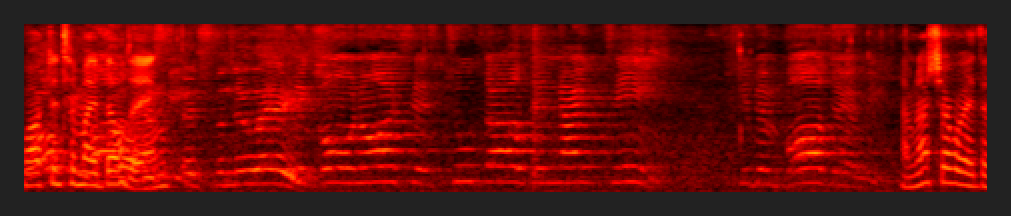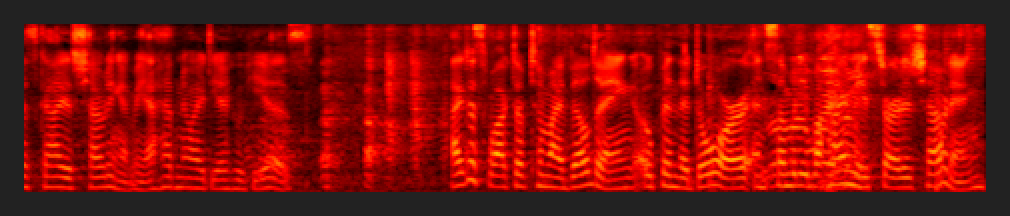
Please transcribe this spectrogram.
walked into my building. It's the new It's age. been going on since 2019. She's been bothering me. I'm not sure why this guy is shouting at me. I have no idea who he is. I just walked up to my building, opened the door, and somebody behind me started shouting.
